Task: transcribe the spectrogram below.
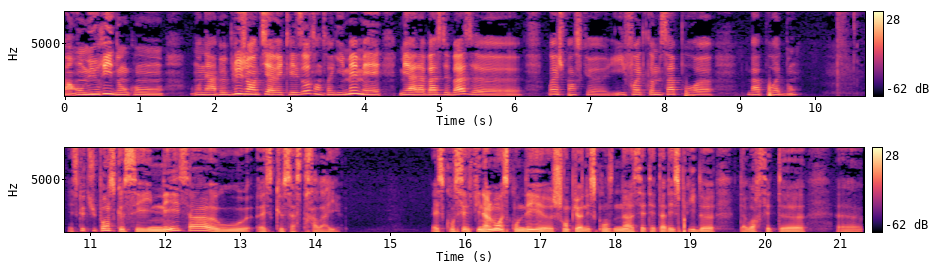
bah, on mûrit, donc on on est un peu plus gentil avec les autres entre guillemets, mais mais à la base de base ouais, je pense que il faut être comme ça pour, euh, bah, pour être bon. Est-ce que tu penses que c'est inné ça ou est-ce que ça se travaille? Est-ce qu'on sait finalement est-ce qu'on est euh, championne? Est-ce qu'on a cet état d'esprit de d'avoir cette euh, euh,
